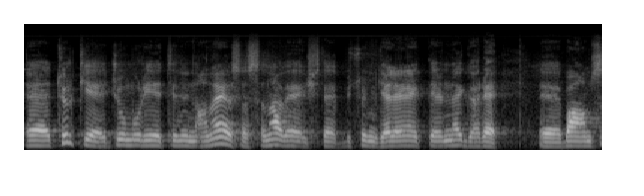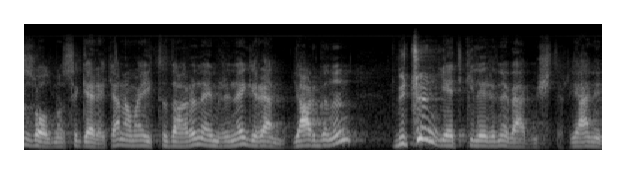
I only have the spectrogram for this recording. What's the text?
e, Türkiye Cumhuriyeti'nin anayasasına ve işte bütün geleneklerine göre bağımsız olması gereken ama iktidarın emrine giren yargının bütün yetkilerini vermiştir. Yani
